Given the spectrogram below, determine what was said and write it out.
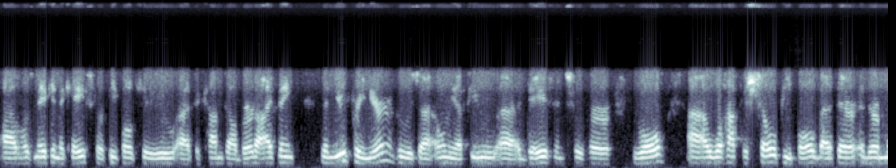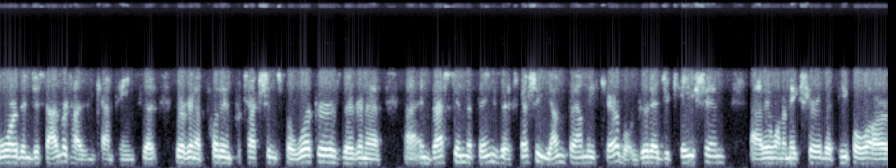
uh, was making the case for people to uh, to come to Alberta. I think the new premier, who's uh, only a few uh, days into her role, uh, will have to show people that they're they're more than just advertising campaigns. That they're going to put in protections for workers. They're going to uh, invest in the things that especially young families care about: good education. Uh, they want to make sure that people are,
